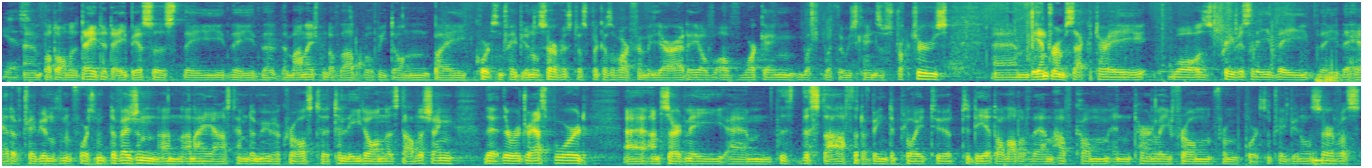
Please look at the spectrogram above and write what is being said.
Yes. Um, but on a day-to-day basis, the, the, the, the management of that will be done by courts and tribunal service just because of our familiarity of, of working with, with those kinds of structures. Um, the interim secretary was previously the, the, the head of tribunals and enforcement division and, and I asked him to move across to, to lead on establishing the, the redress board uh, and certainly um, the, the staff that have been deployed to it to date, a lot of them have come internally from, from courts and tribunal service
